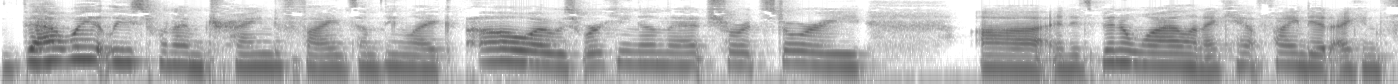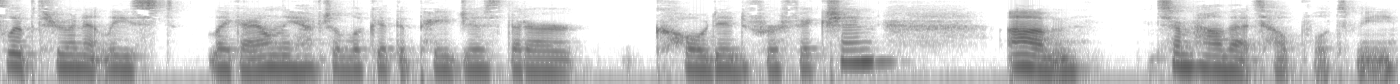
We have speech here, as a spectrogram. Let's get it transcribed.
that way, at least when I'm trying to find something like, oh, I was working on that short story uh, and it's been a while and I can't find it, I can flip through and at least, like, I only have to look at the pages that are coded for fiction. Um, somehow that's helpful to me.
